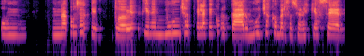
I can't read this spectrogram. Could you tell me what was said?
una cosa que todavía tiene mucha tela que cortar, muchas conversaciones que hacer.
